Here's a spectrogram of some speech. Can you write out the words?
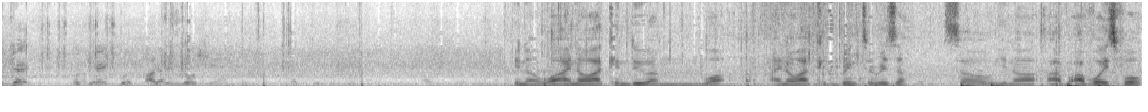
Okay. Okay. Good. Hadi yeah. olsun. you know what I know I can do and what I know I can bring to Riza. So you know I've, I've always thought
